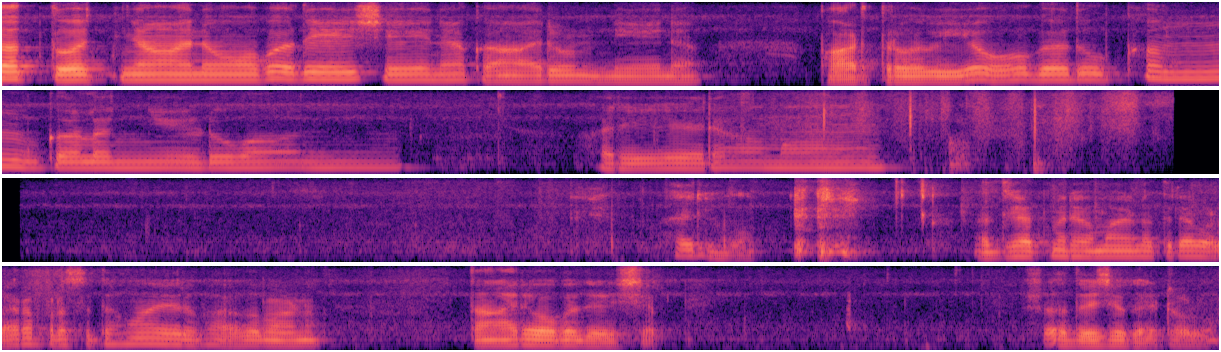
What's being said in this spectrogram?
തത്വജ്ഞാനോപദേശേന കാരുണ്യേന ഭർത്തൃവിയോഗ ദുഃഖം കളഞ്ഞിടുവാൻ. ഹരേ രാമ. ഹരി ഓം അധ്യാത്മരാമായണത്തിലെ വളരെ പ്രസിദ്ധമായ ഒരു ഭാഗമാണ് താരോപദേശം. ശ്രദ്ധിച്ചു കേട്ടോളൂ.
